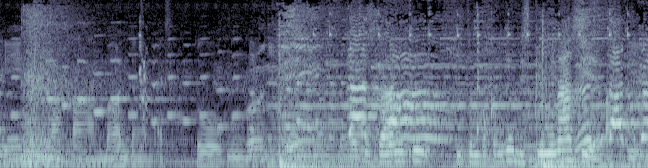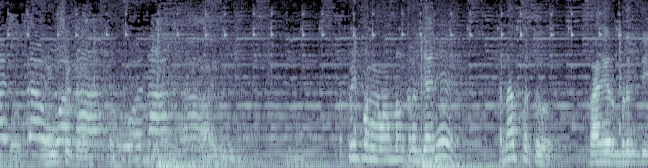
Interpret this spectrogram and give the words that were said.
di belakangan banget dengan S1 Tapi sekarang itu sistem pekerja diskriminasi ya gitu. brengsek ya lagi. tapi pengalaman kerjanya kenapa tuh terakhir berhenti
